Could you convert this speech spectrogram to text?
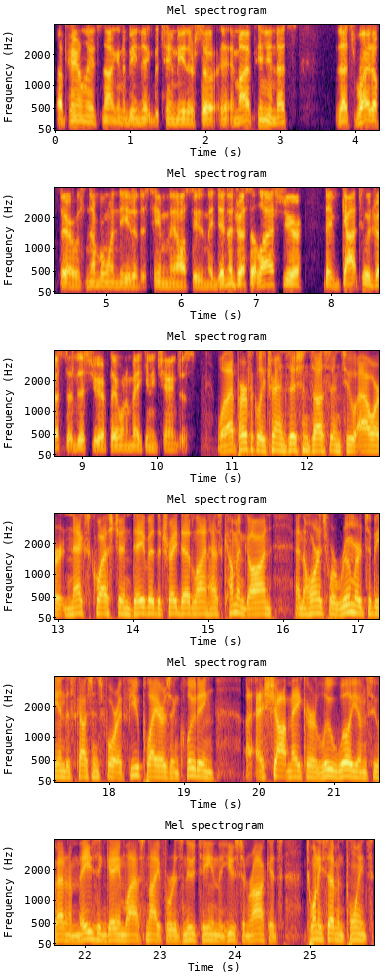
Apparently, it's not going to be Nick Batum either. So, in my opinion, that's that's right up there with number one need of this team in the offseason. They didn't address it last year. They've got to address it this year if they want to make any changes. Well, that perfectly transitions us into our next question. David, the trade deadline has come and gone, and the Hornets were rumored to be in discussions for a few players, including a shot maker, Lou Williams, who had an amazing game last night for his new team, the Houston Rockets 27 points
